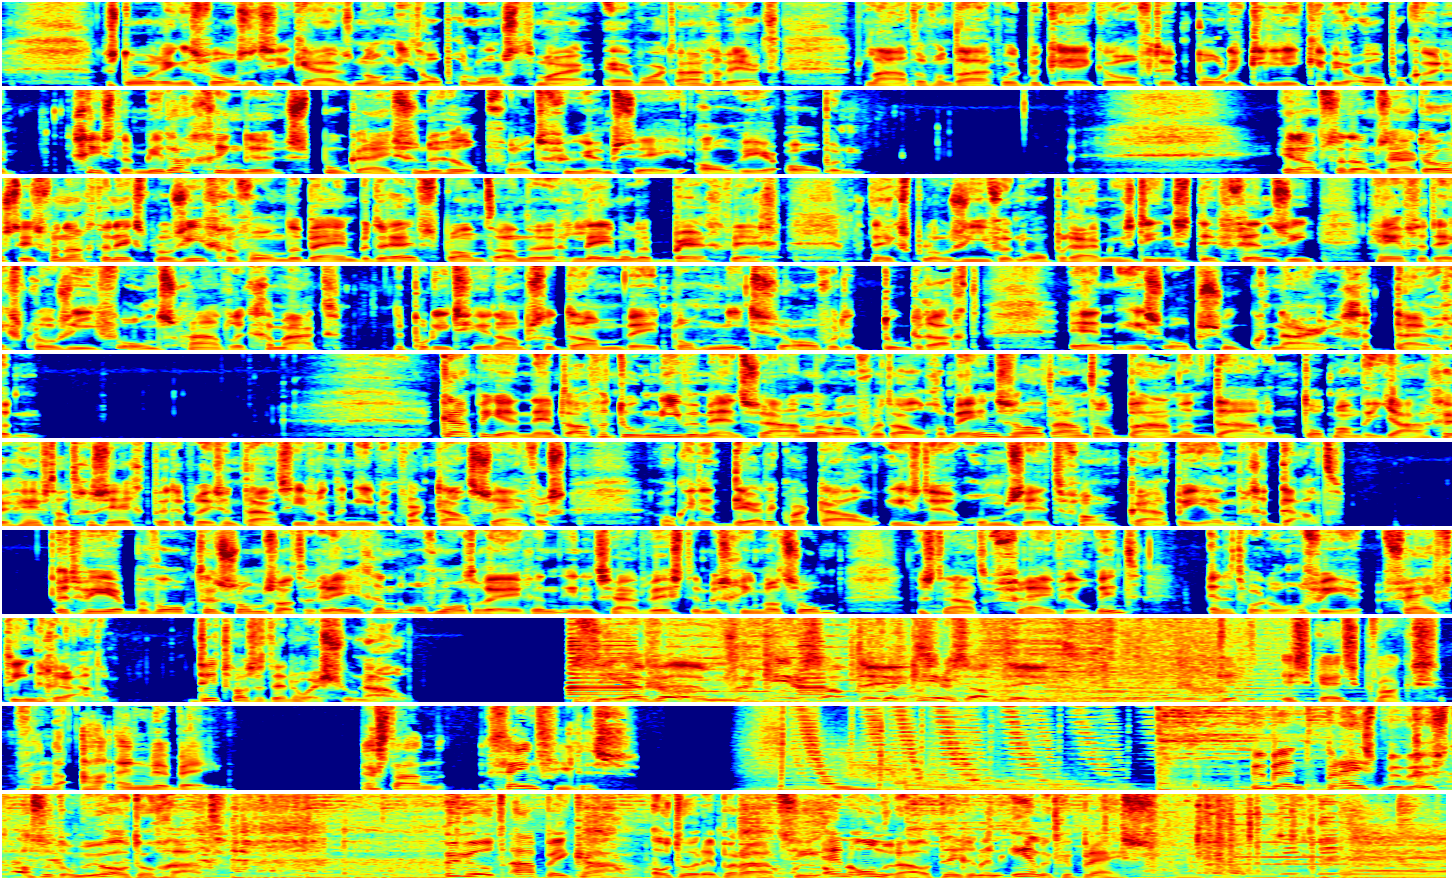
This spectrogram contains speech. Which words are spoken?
De storing is volgens het ziekenhuis nog niet opgelost, maar er wordt aan gewerkt. Later vandaag wordt bekeken of de polyklinieken weer open kunnen. Gistermiddag ging de spoedeisende hulp van het VUMC alweer open. In Amsterdam-Zuidoost is vannacht een explosief gevonden... bij een bedrijfspand aan de Lemelerbergweg. De explosieve opruimingsdienst Defensie heeft het explosief onschadelijk gemaakt. De politie in Amsterdam weet nog niets over de toedracht... en is op zoek naar getuigen. KPN neemt af en toe nieuwe mensen aan, maar over het algemeen zal het aantal banen dalen. Topman De Jager heeft dat gezegd bij de presentatie van de nieuwe kwartaalcijfers. Ook in het derde kwartaal is de omzet van KPN gedaald. Het weer bewolkt en soms wat regen of motregen. In het zuidwesten misschien wat zon. Er staat vrij veel wind en het wordt ongeveer 15 graden. Dit was het NOS Journaal. ZFM, verkeersupdate. verkeersupdate. Dit is Kees Kwaks van de ANWB. Er staan geen files. U bent prijsbewust als het om uw auto gaat. U wilt APK, autoreparatie en onderhoud tegen een eerlijke prijs.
